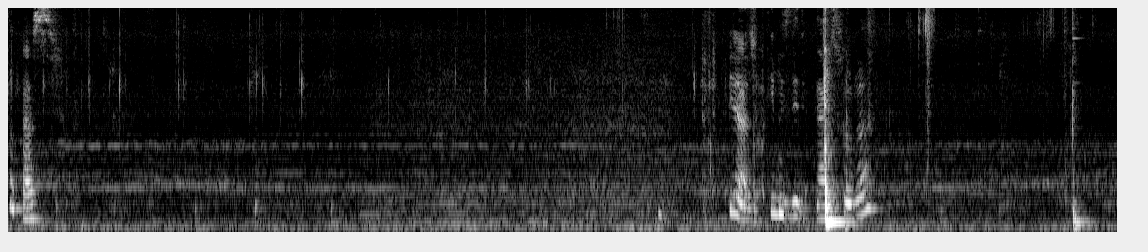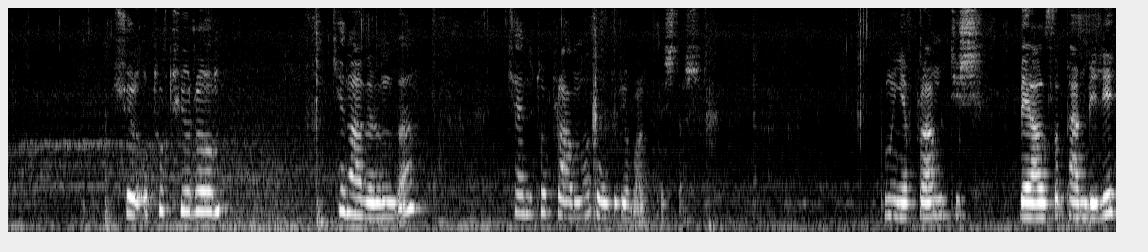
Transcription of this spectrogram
çok az birazcık temizledikten sonra şöyle oturtuyorum. Kenarlarını da kendi toprağımla dolduruyorum arkadaşlar. Bunun yaprağı müthiş. Beyazlı pembeli.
